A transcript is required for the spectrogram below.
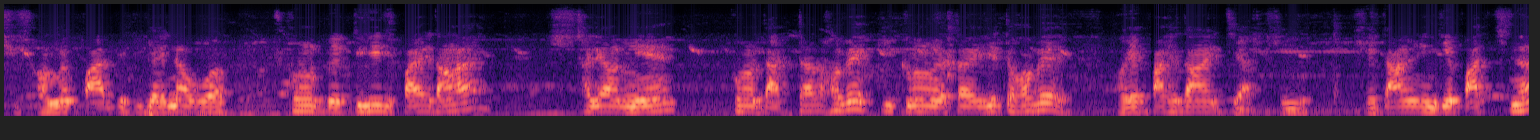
সে সামনে পার দেখে যায় না ও কোনো ব্যক্তি যদি পায়ে দাঁড়ায় তাহলে আমার মেয়ে কোনো ডাক্তার হবে কি কোনো একটা যেতে হবে হয়ে পাশে দাঁড়াচ্ছে আর সেই সেটা আমি নিজে পাচ্ছি না।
